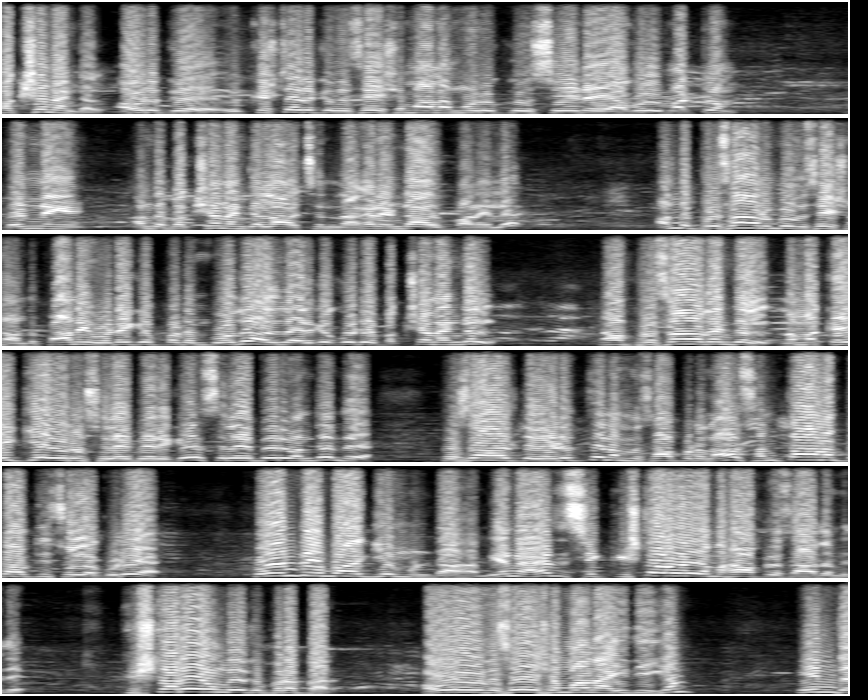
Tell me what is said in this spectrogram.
பக்ஷணங்கள். அவருக்கு கிருஷ்ணருக்கு விசேஷமான முறுக்கு சீடை அவுள் மற்றும் வெண்ணெய் அந்த பக்ஷணங்கள்லாம் வச்சிருந்தாங்க ரெண்டாவது பானையில. அந்த பிரசாதம் ரொம்ப விசேஷம். அந்த பானை உடைக்கப்படும் போது அதுல இருக்கக்கூடிய பக்ஷணங்கள் நம்ம பிரசாதங்கள் நம்ம கைக்கே வரும் சில பேருக்கு. சில பேர் வந்து அந்த பிரசாதத்தை எடுத்து நம்ம சாப்பிடணும். சந்தான பிராப்தி சொல்லக்கூடிய குழந்தை பாக்கியம் உண்டாகும். ஏன்னா ஸ்ரீ கிருஷ்ணருடைய மகாபிரசாதம் இது. கிருஷ்ணரே உங்களுக்கு பிறப்பார். அவ்வளவு விசேஷமான ஐதீகம். இந்த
